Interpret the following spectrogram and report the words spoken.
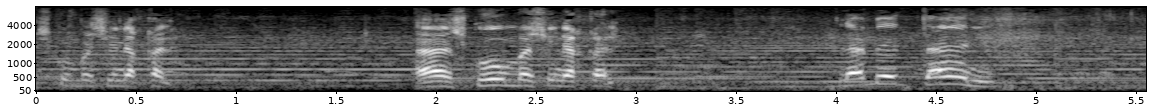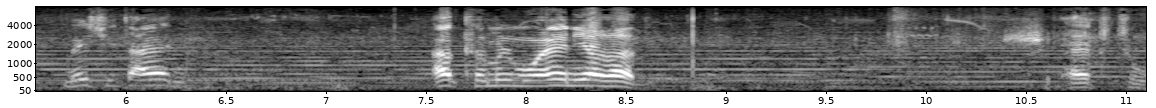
شكون باش ينقل؟ آه شكون باش ينقل؟ العباد تعاني ماشي تعاني. أكثر من المعانيه غادي. هاك تشوف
